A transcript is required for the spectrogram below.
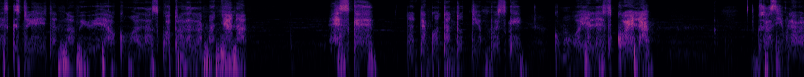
Es que estoy editando mi video como a las 4 de la mañana. Es que no tengo tanto tiempo, es que como voy a la escuela, cosas así, bla, bla,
